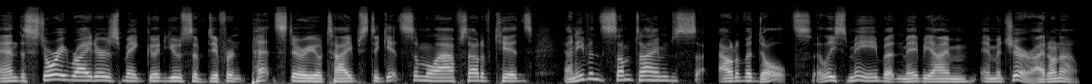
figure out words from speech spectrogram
And the story writers make good use of different pet stereotypes to get some laughs out of kids and even sometimes out of adults. At least me, but maybe I'm immature. I don't know.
